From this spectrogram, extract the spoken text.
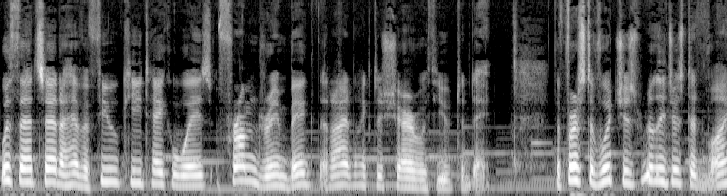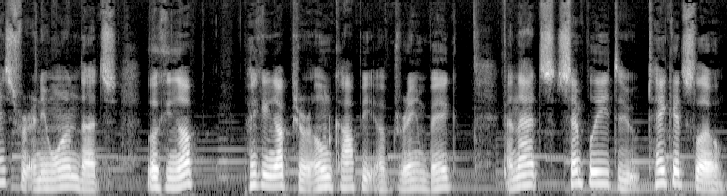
With that said, I have a few key takeaways from Dream Big that I'd like to share with you today. The first of which is really just advice for anyone that's looking up, picking up your own copy of Dream Big, and that's simply to take it slow,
